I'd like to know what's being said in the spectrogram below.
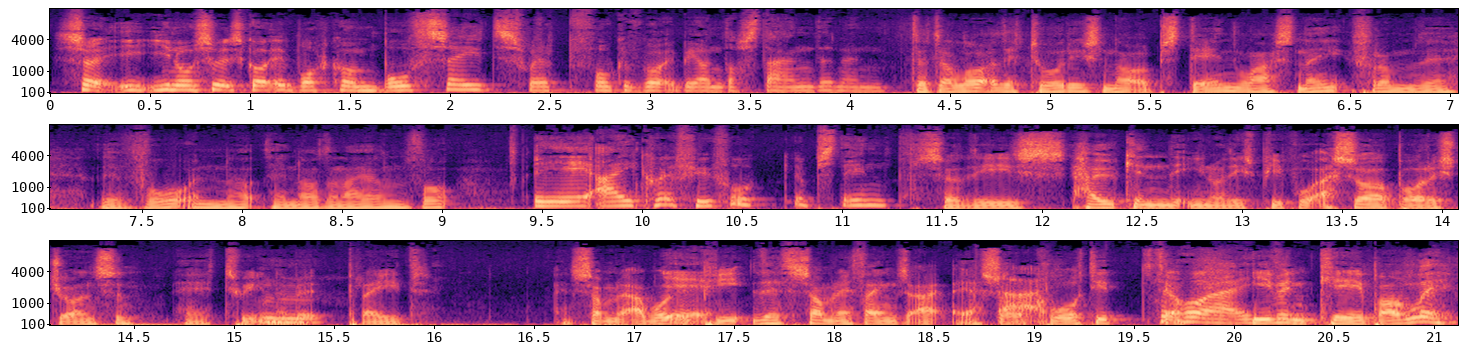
So you know, so it's got to work on both sides, where folk have got to be understanding and Did a lot of the Tories not abstain last night from the, the vote in the Northern Ireland vote? Uh, I quite a few folk abstained. So these, how can the, you know these people? I saw Boris Johnson uh, tweeting about Pride, and some I won't Mm-hmm. Yeah. repeat the, some of the things I, I saw Aye. quoted. Oh, even Kay Burley.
